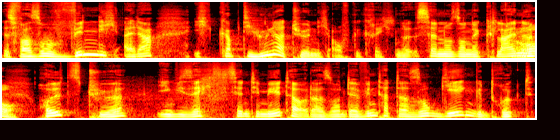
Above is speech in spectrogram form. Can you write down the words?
Es war so windig, Alter. Ich hab die Hühnertür nicht aufgekriegt. Und das ist ja nur so eine kleine Oh. Holztür, irgendwie 60 Zentimeter oder so. Und der Wind hat da so gegengedrückt.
